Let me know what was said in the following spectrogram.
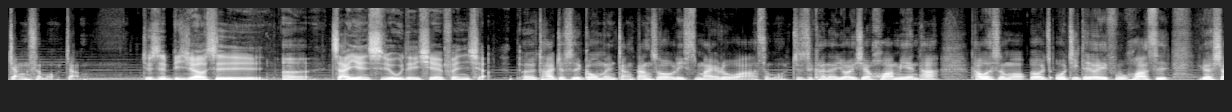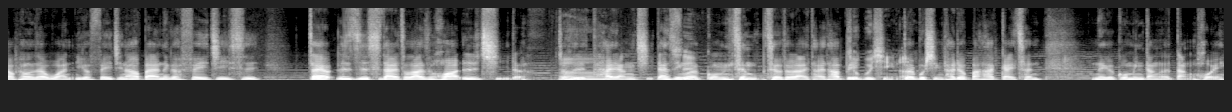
讲什么，这样。就是比较是呃展演实物的一些分享。呃，他就是跟我们讲当时候历史脉络啊，什么，就是可能有一些画面，他他为什么？我我记得有一幅画是一个小朋友在玩一个飞机，然后本来那个飞机是在日治时代的时候他是画日旗的，就是嗯太阳旗，但是因为国民政府撤退来台，他必就不行了。对不行，他就把它改成那个国民党的党徽，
